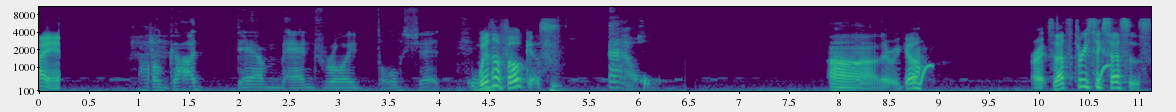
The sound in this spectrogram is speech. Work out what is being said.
I am. Oh god damn android bullshit. With a focus. Ow. Uh, there we go. All right, so that's three successes.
